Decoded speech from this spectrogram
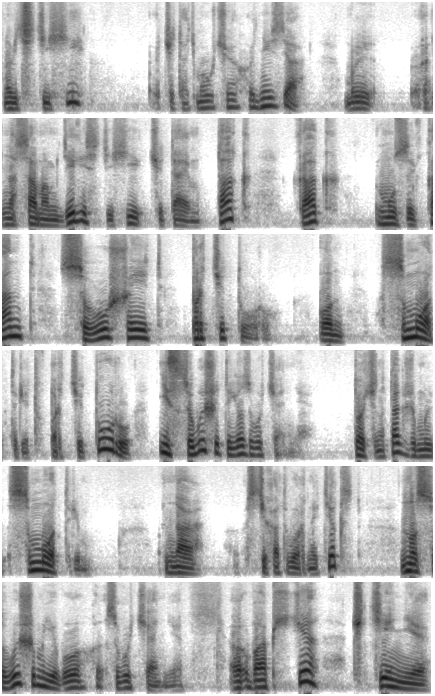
Но ведь стихи читать молча нельзя. Мы на самом деле стихи читаем так, как музыкант слушает партитуру. Он смотрит в партитуру и слышит ее звучание. Точно так же мы смотрим на стихотворный текст, но слышим его звучание. Вообще чтение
